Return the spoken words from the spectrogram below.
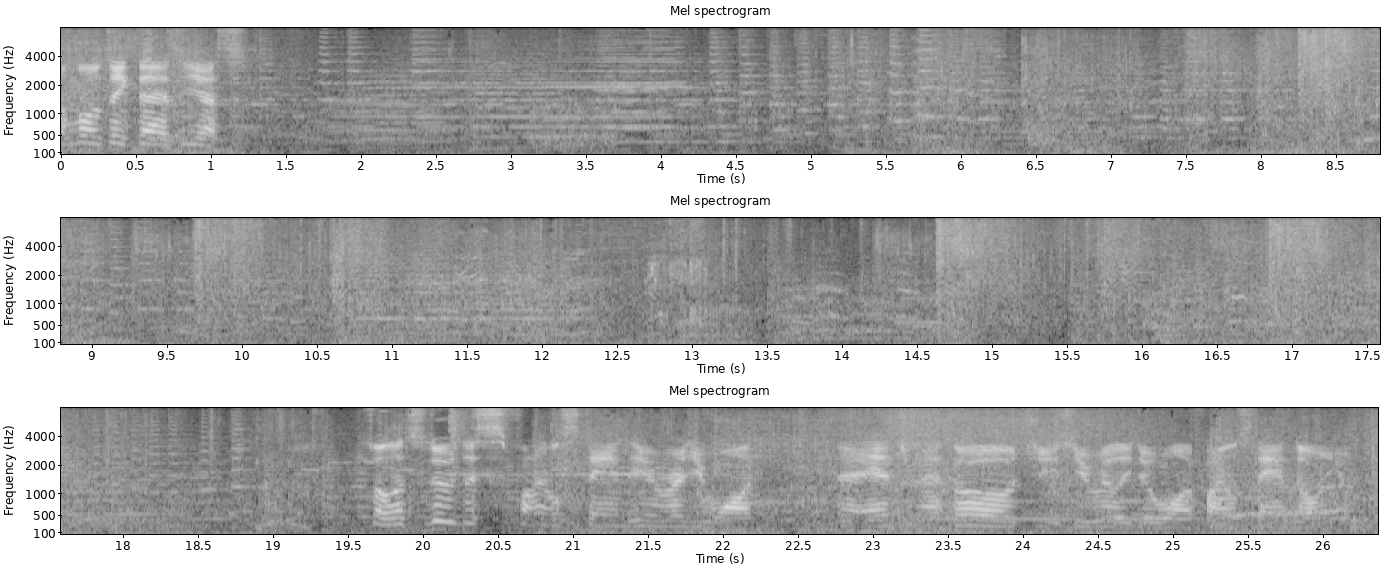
I'm gonna take that as a yes. So let's do this final stand here where you want. Uh, Anjanath. Oh, jeez, you really do want a final stand, don't you?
